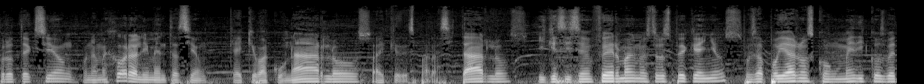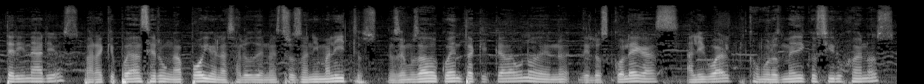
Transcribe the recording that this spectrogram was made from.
protección, una mejor alimentación, que hay que vacunarlos, hay que desparasitarlos y que si se enferman nuestros pequeños, pues apoyarnos con médicos veterinarios para que puedan ser un apoyo en la salud de nuestros animalitos. Nos hemos dado cuenta que cada uno de, de los colegas, al igual como los médicos cirujanos,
